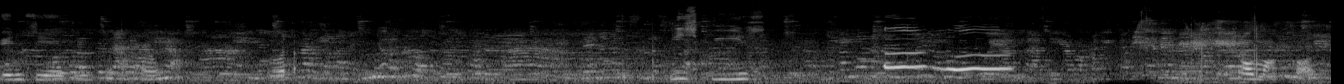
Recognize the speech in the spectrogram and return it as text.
Didn't see anything. What? Please, please. Oh my god.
